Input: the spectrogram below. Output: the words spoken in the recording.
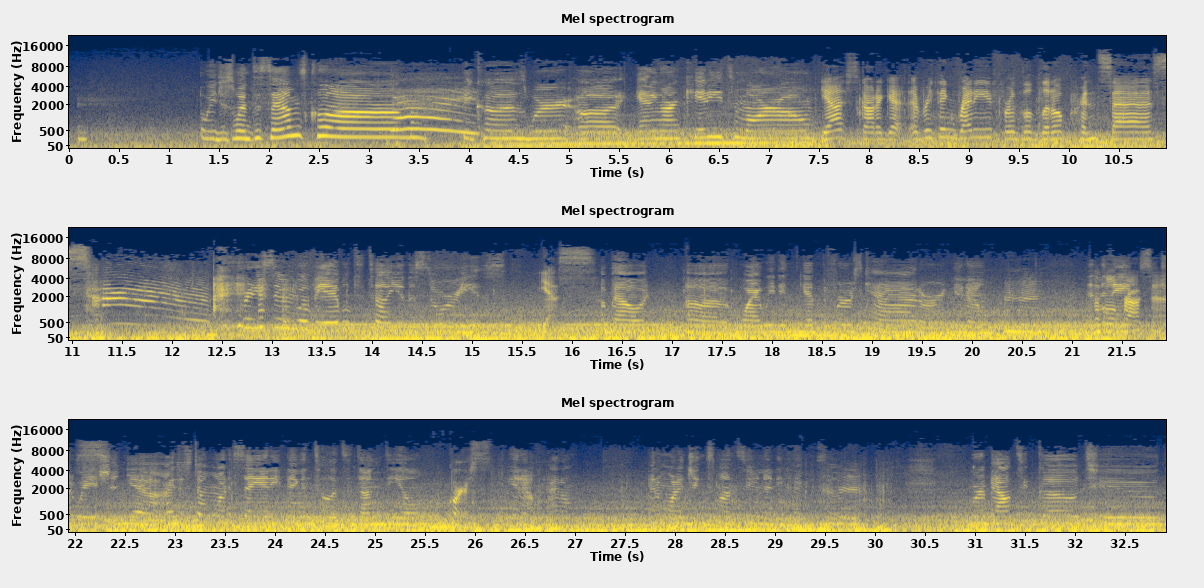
We just went to Sam's Club Yay! because we're uh, getting our kitty tomorrow. Yes, gotta get everything ready for the little princess. Pretty soon we'll be able to tell you the stories. Yes. About uh, why we didn't get the first cat or, you know. Mm -hmm. The, the whole process. Situation. Yeah, I just don't want to say anything until it's a done deal. Of course. You know, I don't, I don't want to jinx Monsoon anything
